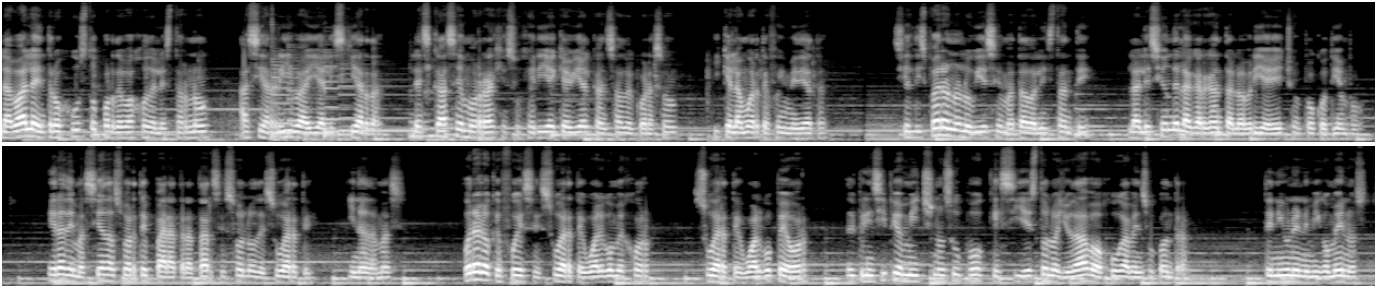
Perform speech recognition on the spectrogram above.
La bala entró justo por debajo del esternón, hacia arriba y a la izquierda. La escasa hemorragia sugería que había alcanzado el corazón y que la muerte fue inmediata. Si el disparo no lo hubiese matado al instante, la lesión de la garganta lo habría hecho en poco tiempo. Era demasiada suerte para tratarse solo de suerte y nada más. Fuera lo que fuese, suerte o algo mejor, suerte o algo peor, del principio Mitch no supo que si esto lo ayudaba o jugaba en su contra. Tenía un enemigo menos,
